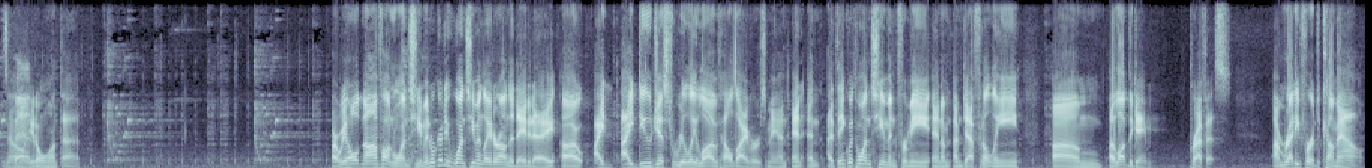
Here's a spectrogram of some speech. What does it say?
It's no, bad. you don't want that. Are we holding off on Once Human? We're gonna do Once Human later on the day today. Uh, I I do just really love Helldivers, man, and and I think with Once Human for me, and I'm I'm definitely um I love the game. Preface, I'm ready for it to come out.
